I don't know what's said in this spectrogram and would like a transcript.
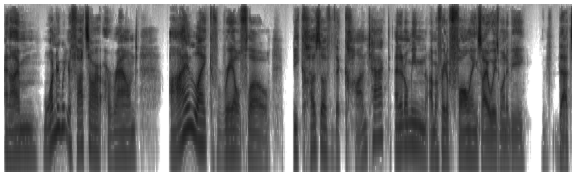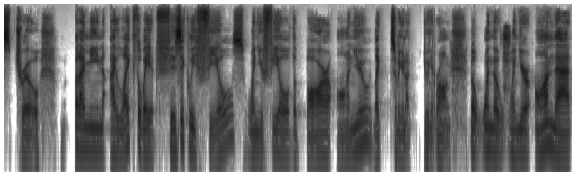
and I'm wondering what your thoughts are around. I like rail flow because of the contact, and I don't mean I'm afraid of falling, so I always want to be that's true. But I mean, I like the way it physically feels when you feel the bar on you, like assuming you're not doing it wrong. But when the when you're on that,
